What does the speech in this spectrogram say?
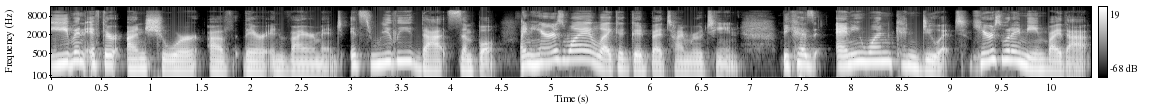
even if they're unsure of their environment. It's really that simple. And here's why I like a good bedtime routine because anyone can do it. Here's what I mean by that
